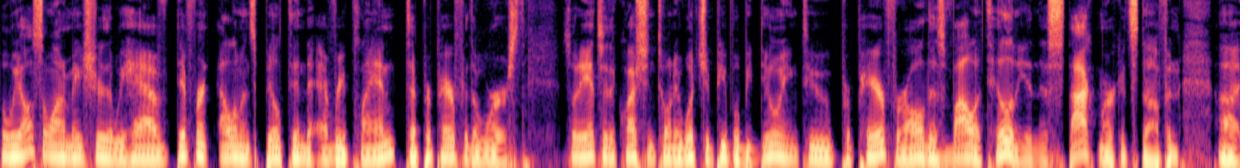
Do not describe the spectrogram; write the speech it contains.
But we also want to make sure that we have different elements built into every plan to prepare for the worst. So, to answer the question, Tony, what should people be doing to prepare for all this volatility in this stock market stuff? And uh,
